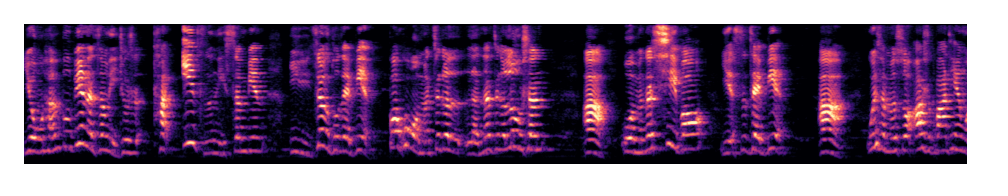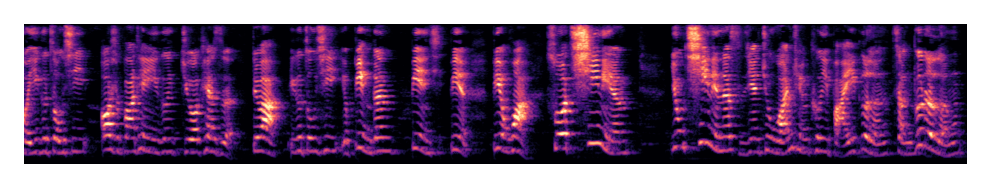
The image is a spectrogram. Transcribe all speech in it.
永恒不变的真理就是它一直你身边宇宙都在变，包括我们这个人的这个肉身啊，我们的细胞也是在变啊。为什么说二十八天为一个周期？二十八天一个就要开始，对吧？一个周期有变更、变变变化。说七年，用七年的时间就完全可以把一个人整个的人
